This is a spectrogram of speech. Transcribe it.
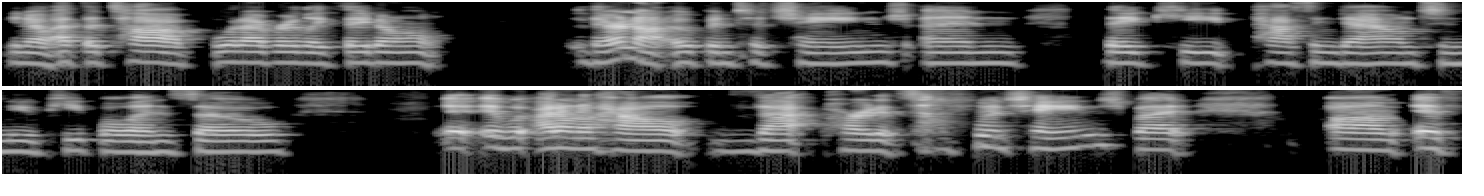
you know at the top whatever like they don't they're not open to change and they keep passing down to new people. And so it, it I don't know how that part itself would change, but um, if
